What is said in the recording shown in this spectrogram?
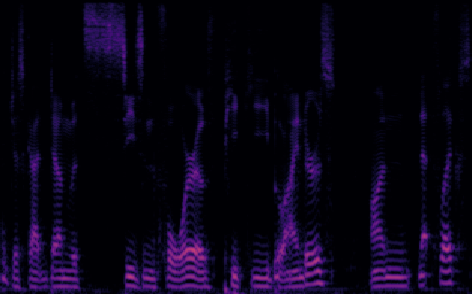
I just got done with season 4 of Peaky Blinders on Netflix.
